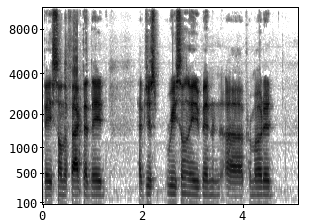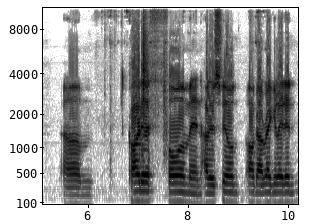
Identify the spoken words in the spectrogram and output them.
based on the fact that they have just recently been uh, promoted. Um, Cardiff, Fulham, and Huddersfield all got regulated.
